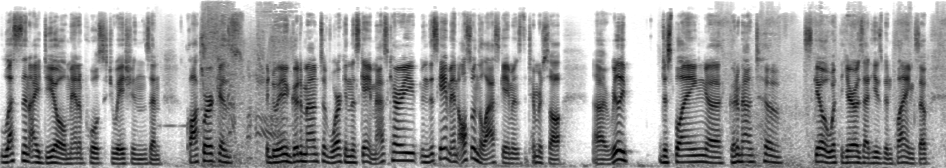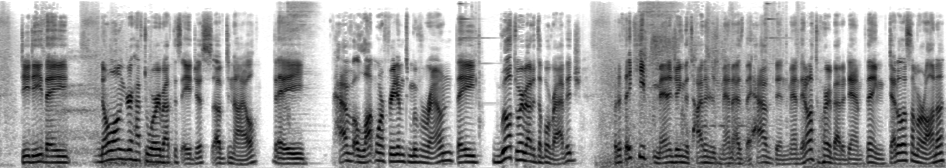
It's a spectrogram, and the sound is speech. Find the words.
less than ideal mana pool situations, and Clockwork has been doing a good amount of work in this game. Masakari in this game and also in the last game as the Timbersaw, uh, really displaying a good amount of skill with the heroes that he's been playing. So DD, they no longer have to worry about this Aegis of Denial. They have a lot more freedom to move around. They will have to worry about a double Ravage. But if they keep managing the Tidehunter's mana as they have been, man, they don't have to worry about a damn thing. Daedalus on Mirana,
